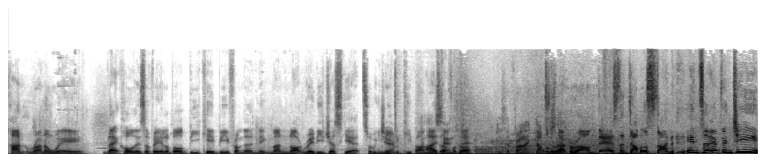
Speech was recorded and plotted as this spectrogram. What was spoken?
Can't run away. Black hole is available. BKB from the Enigma not ready just yet. So we Gem need to keep our eyes out for that. Is the front double There's stun? wraparound. There's the double stun into FNG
